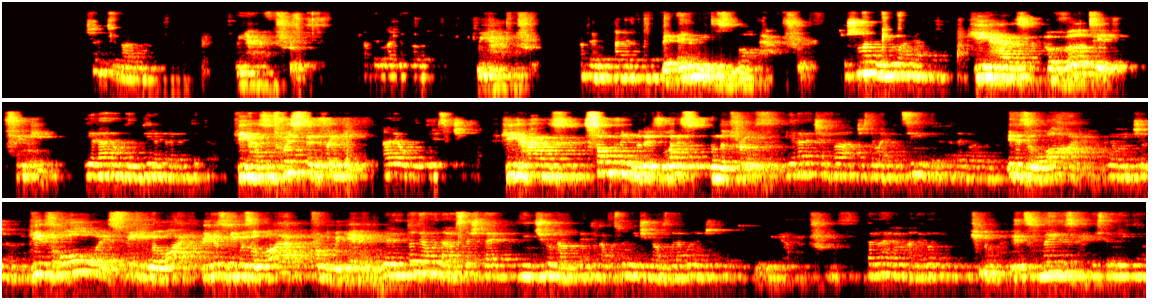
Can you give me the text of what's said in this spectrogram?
Ce altceva? We have truth. Avem adevăr. We have truth. Avem adevăr. The enemy does not have truth. Dușmanul nu are adevăr. He has perverted thinking. El are o gândire pregătită. He has twisted thinking. Are o gândire sucită. He has something that is less than the truth. El are ceva ce este mai puțin decât adevărul. It is a lie. He is always speaking the lie because he was a liar from the beginning. El întotdeauna rostește minciuna pentru că a fost un mincinos de la bun început. We have the truth. Dar noi avem adevărul. You know, it's amazing.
